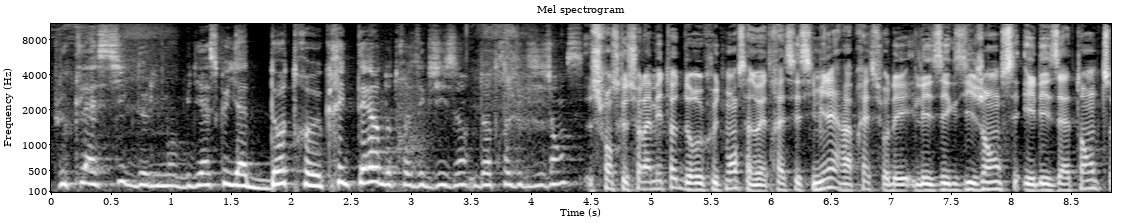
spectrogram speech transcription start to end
plus classique de l'immobilier? Est-ce qu'il y a d'autres critères, d'autres exigences? Je pense que sur la méthode de recrutement, ça doit être assez similaire. Après, sur les, exigences et les attentes,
